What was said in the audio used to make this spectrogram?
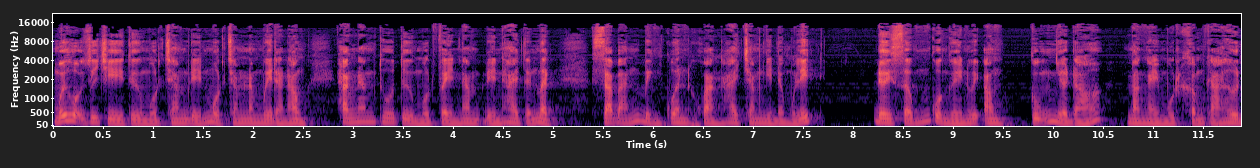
Mỗi hộ duy trì từ 100 đến 150 đàn ong, hàng năm thu từ 1,5 đến 2 tấn mật, giá bán bình quân khoảng 200.000 đồng một lít. Đời sống của người nuôi ong cũng nhờ đó mà ngày một khấm khá hơn.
